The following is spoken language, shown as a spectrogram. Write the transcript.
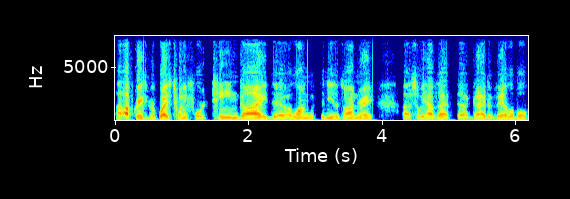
uh, Upgrade to GroupWise 2014 guide uh, along with Danita Zanrè, uh, so we have that guide available.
